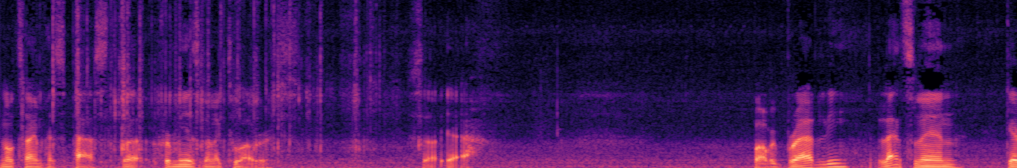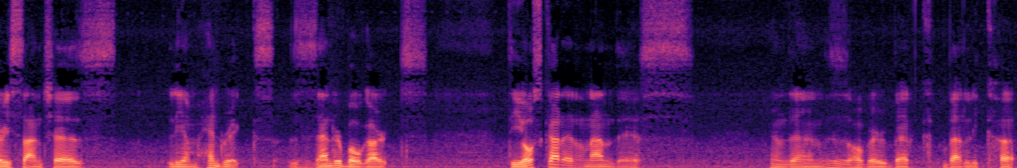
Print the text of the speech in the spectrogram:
No time has passed, but for me, it's been like two hours. So yeah. Bobby Bradley, Lance Lynn, Gary Sanchez, Liam Hendriks, Xander Bogaerts, the Oscar Hernandez, and then this is all very bad, badly cut.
